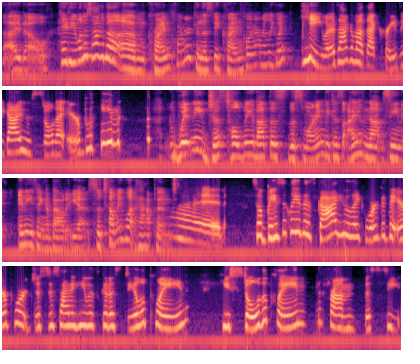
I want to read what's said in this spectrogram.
I know. Hey, do you want to talk about um Crime Corner? Can this be Crime Corner really quick? Yeah, you want to talk about that crazy guy who stole that airplane? Whitney just told me about this this morning because I have not seen anything about it yet. So tell me what happened. God. So basically, this guy who like worked at the airport just decided he was gonna steal a plane. He stole the plane from the sea.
